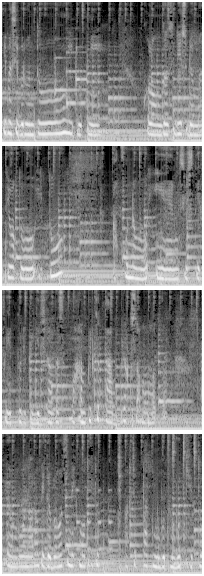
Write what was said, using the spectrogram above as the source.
Dia masih beruntung hidup nih. Kalau enggak dia sudah mati waktu itu. Aku nemuin si Steve itu di pinggir jalan pas hampir ketabrak sama motor. Ya ampun orang tega banget sih naik motor itu cepat-cepat ngebut-ngebut gitu.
